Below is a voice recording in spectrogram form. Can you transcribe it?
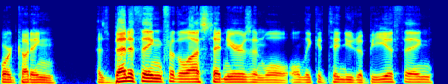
cord cutting has been a thing for the last ten years and will only continue to be a thing.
